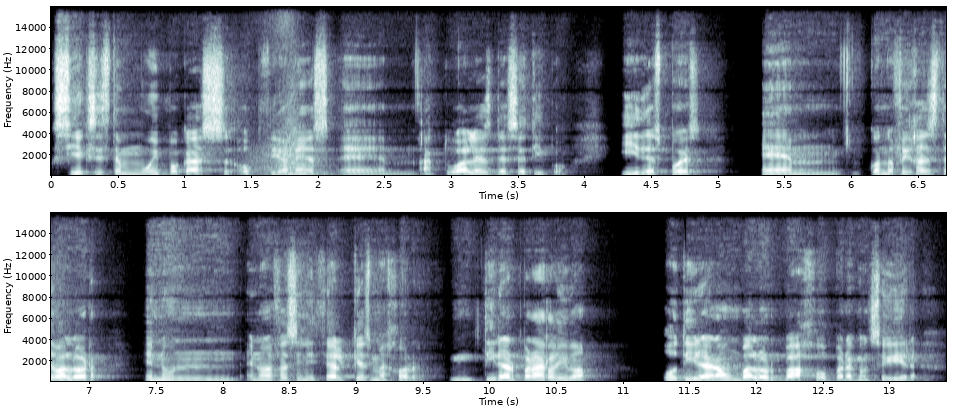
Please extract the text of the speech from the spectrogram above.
Si existen muy pocas opciones em, actuales de ese tipo. Y después, em, cuando fijas este valor en, un, en una fase inicial, ¿qué es mejor? ¿Tirar para arriba o tirar a un valor bajo para conseguir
